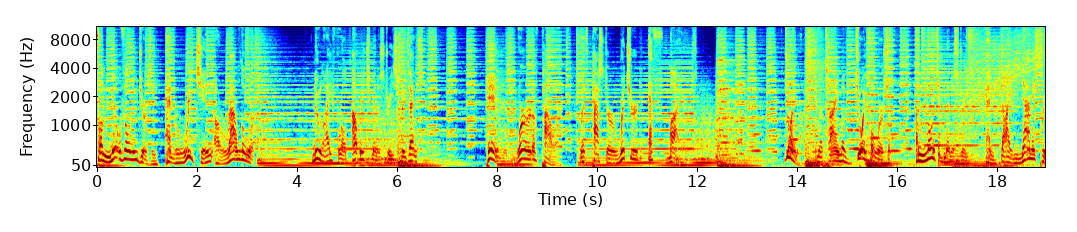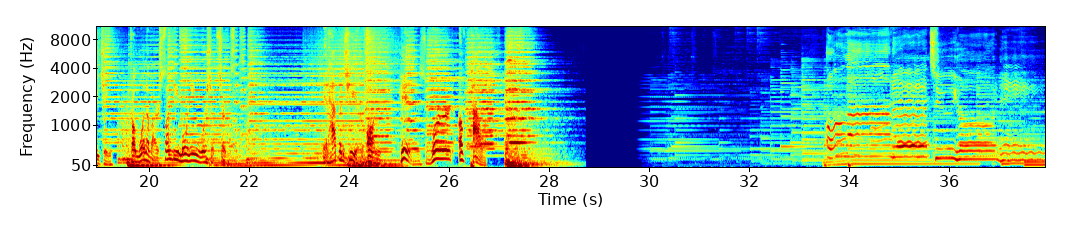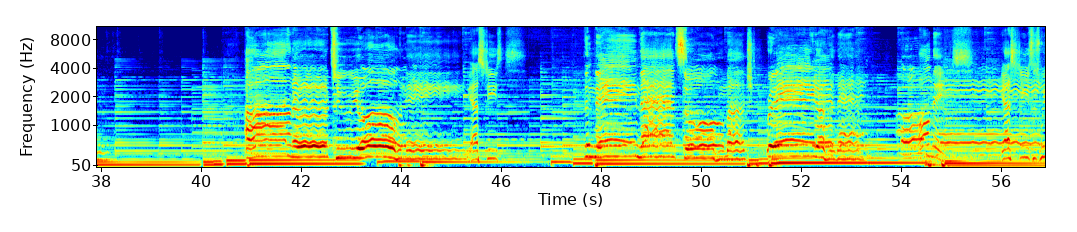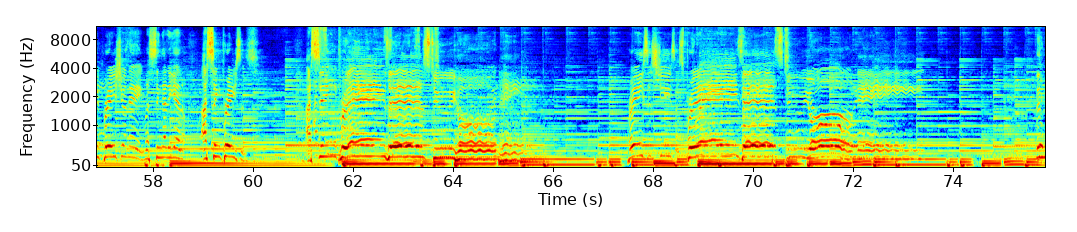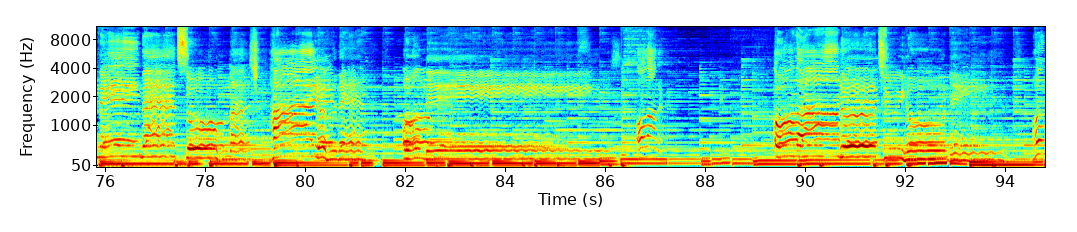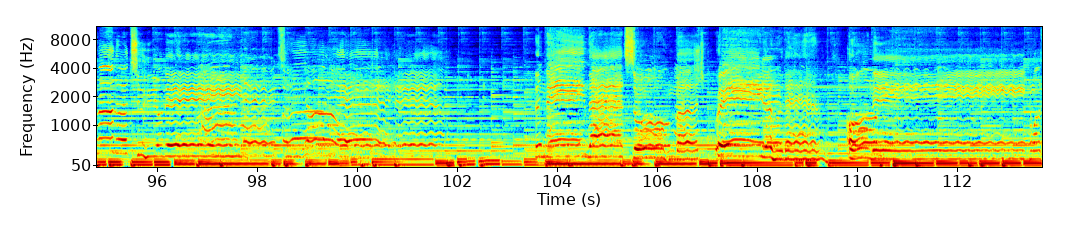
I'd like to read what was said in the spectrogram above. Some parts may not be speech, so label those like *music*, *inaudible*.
from Millville, New Jersey, and reaching around the world. New Life World Outreach Ministries presents His Word of Power with Pastor Richard F. Myers. Join us in a time of joyful worship, anointed ministry, and dynamic preaching from one of our Sunday morning worship services. It happens here on His Word of Power.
